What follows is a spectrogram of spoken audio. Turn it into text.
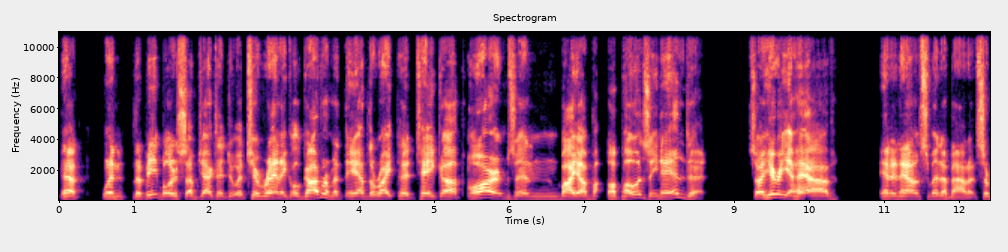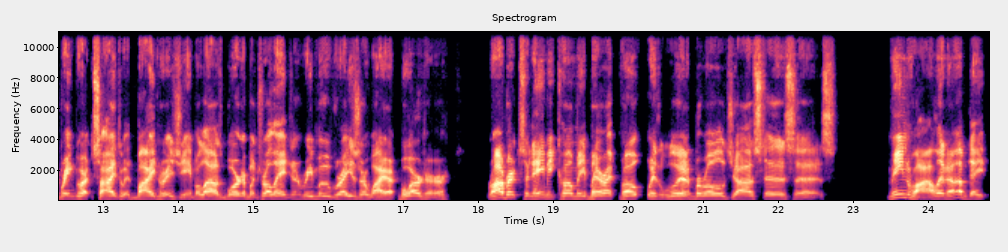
that when the people are subjected to a tyrannical government, they have the right to take up arms and, by op- opposing, end it. So here you have an announcement about it. Supreme Court sides with Biden regime allows Border Patrol agent to remove razor wire border. Roberts and Amy Coney Barrett vote with liberal justices. Meanwhile, an update,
